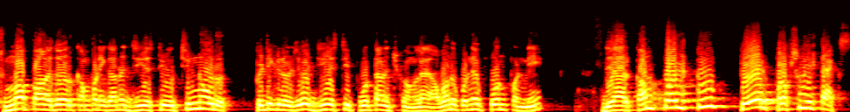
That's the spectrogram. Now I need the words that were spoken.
சும்மா ஏதோ ஒரு கம்பெனிக்காரன் ஜிஎஸ்டி ஒரு சின்ன ஒரு பெட்டிக்கெட் வச்சுக்க ஜிஎஸ்டி போட்டான்னு வச்சுக்கோங்களேன் அவனுக்கு உடனே ஃபோன் பண்ணி they are compel to pay professional tax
